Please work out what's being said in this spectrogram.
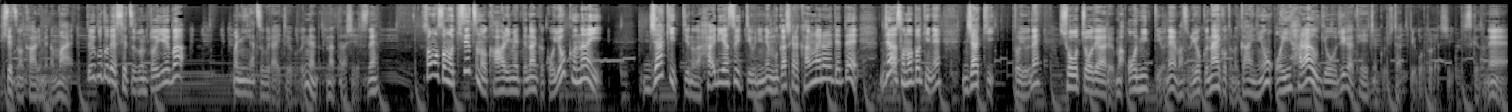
季節の変わり目の前。ということで節分といえば、まあ、2月ぐらいということになったらしいですね。そもそも季節の変わり目ってなんかこう良くない邪気っていうのが入りやすいっていう風にね、昔から考えられてて、じゃあその時ね、邪気というね、象徴である、まあ、鬼っていうね、まあ、その良くないことの概念を追い払う行事が定着したっていうことらしいですけどね。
